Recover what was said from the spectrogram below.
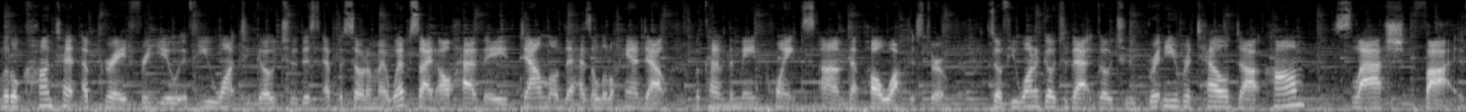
little content upgrade for you. If you want to go to this episode on my website, I'll have a download that has a little handout with kind of the main points um, that Paul walked us through. So if you want to go to that, go to brittanyratelle.com slash five,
